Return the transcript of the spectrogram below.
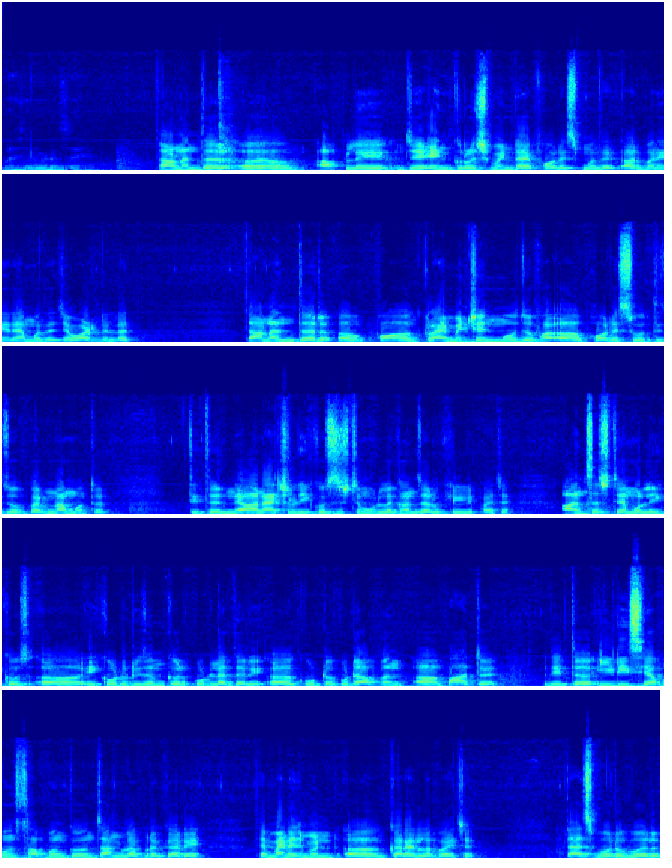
बस एवढंच आहे. त्यानंतर अ, आपले जे एन्क्रोचमेंट आहे फॉरेस्टमध्ये अर्बन एरियामध्ये जे वाढलेलं आहेत त्यानंतर क्लायमेट चेंजमुळे जो फा फॉरेस्टवरती जो परिणाम होतो तिथे नॅचरल इकोसिस्टम कुठलं कन्झर्व केली पाहिजे. अनसस्टेनेबल इको इको टुरिझम कुठल्या तरी कुठं कुठं आपण पाहतोय. तिथं ई डी सी आपण स्थापन करून चांगल्या प्रकारे ते मॅनेजमेंट करायला पाहिजे. त्याचबरोबर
